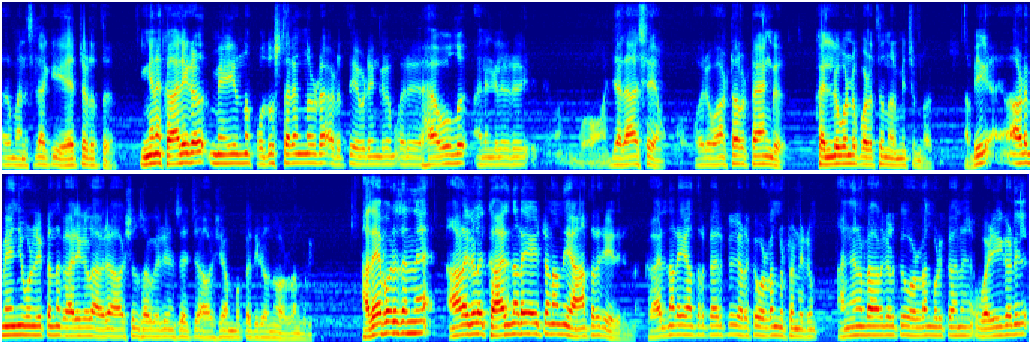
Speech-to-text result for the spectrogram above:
അത് മനസ്സിലാക്കി ഏറ്റെടുത്ത് ഇങ്ങനെ കാലികൾ മേയുന്ന പൊതുസ്ഥലങ്ങളുടെ അടുത്ത് എവിടെയെങ്കിലും ഒരു ഹൗൾ അല്ലെങ്കിൽ ഒരു ജലാശയം ഒരു വാട്ടർ ടാങ്ക് കല്ലുകൊണ്ട് പടുത്ത് നിർമ്മിച്ചിട്ടുണ്ടാക്കും അപ്പോൾ ഈ അവിടെ മേഞ്ഞുകൊണ്ടിരിക്കുന്ന കാലികൾ അവരെ ആവശ്യം സൗകര്യം അനുസരിച്ച് ആവശ്യമാകുമ്പോൾ തിരുവന്ന് വെള്ളം കുടിക്കും. അതേപോലെ തന്നെ ആളുകൾ കാൽനടയായിട്ടാണ് അന്ന് യാത്ര ചെയ്തിരുന്നത്. കാൽനട യാത്രക്കാർക്ക് ഇടയ്ക്ക് വെള്ളം കിട്ടേണ്ടി വരും. അങ്ങനെയുള്ള ആളുകൾക്ക് വെള്ളം കുടിക്കാൻ വഴികളിൽ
